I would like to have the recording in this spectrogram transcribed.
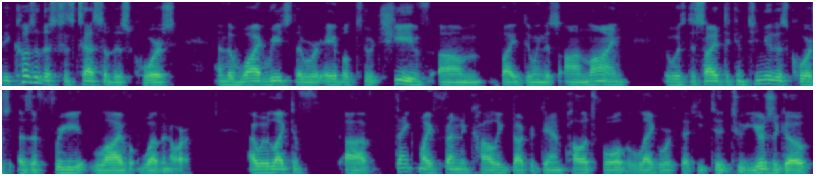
Because of the success of this course and the wide reach that we're able to achieve um, by doing this online, it was decided to continue this course as a free live webinar. I would like to uh, thank my friend and colleague, Dr. Dan Polatsch, for all the legwork that he did two years ago.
